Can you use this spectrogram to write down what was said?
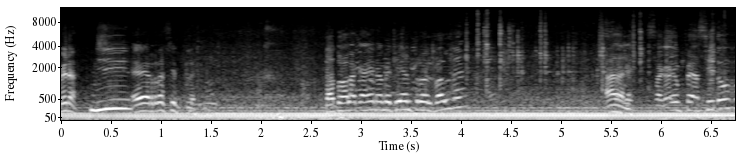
Mira, G. es re simple. Está toda la cadena metida dentro del balde. Ah, dale. Sacáis un pedacito,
